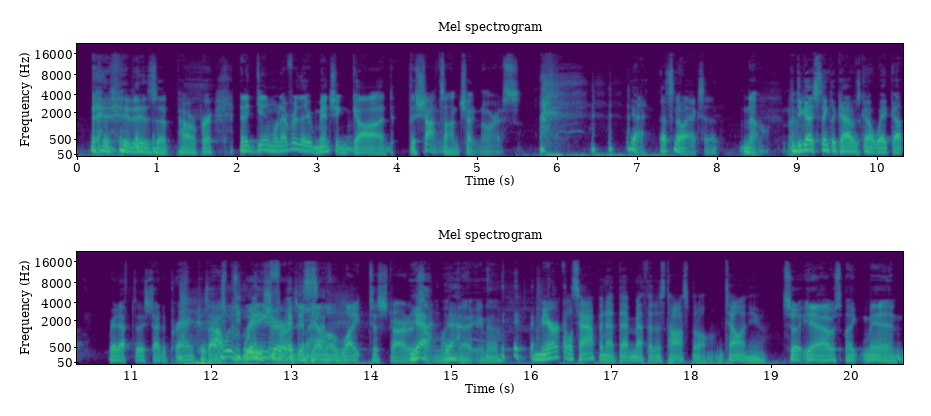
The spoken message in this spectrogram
it is a power prayer. And again, whenever they mention God, the shot's on Chuck Norris. Yeah, that's no accident. No, no. Did you guys think the guy was going to wake up right after they started praying? Because I I was, was pretty waiting sure for it was the yellow happen. light to start or Yeah, something like yeah. that, you know? Miracles happen at that Methodist hospital. I'm telling you. So yeah, I was like, man,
